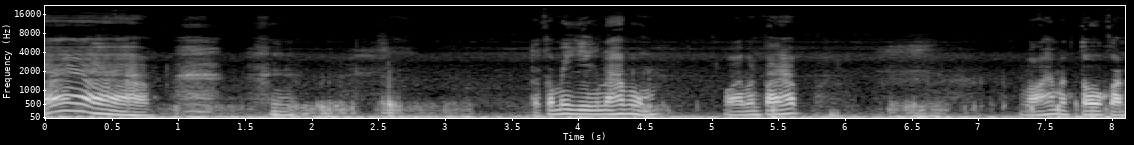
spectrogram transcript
นะแต่ก็ไม่ยิงนะครับผม ปล่อยมันไปครับ รอให้มันโตก่อน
